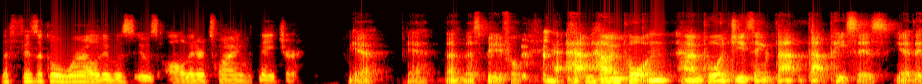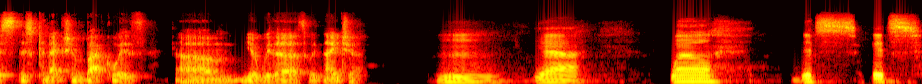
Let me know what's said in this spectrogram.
the physical world. It was it was all intertwined with nature. Yeah, yeah, that, that's beautiful. How, how, important how important do you think that that piece is? You know, this this connection back with um, you know with Earth, with nature. Mm, yeah. Well, it's it's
